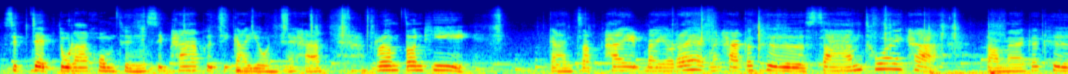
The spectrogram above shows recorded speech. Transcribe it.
17 ตุลาคมถึง 15 พฤศจิกายนนะคะ เริ่มต้นที่ การจับไพ่ใบแรกนะคะก็คือ 3 ถ้วยค่ะ ต่อมาก็คือ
